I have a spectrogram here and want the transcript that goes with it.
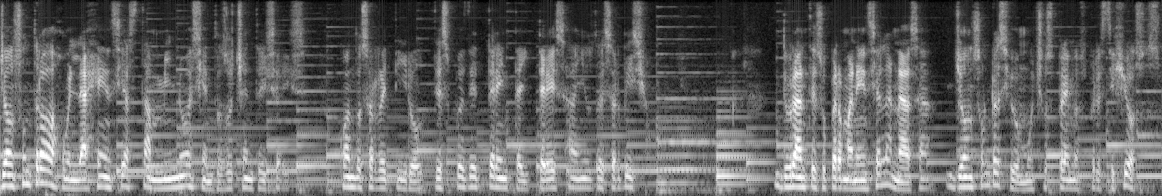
Johnson trabajó en la agencia hasta 1986 cuando se retiró después de 33 años de servicio. Durante su permanencia en la NASA, Johnson recibió muchos premios prestigiosos.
